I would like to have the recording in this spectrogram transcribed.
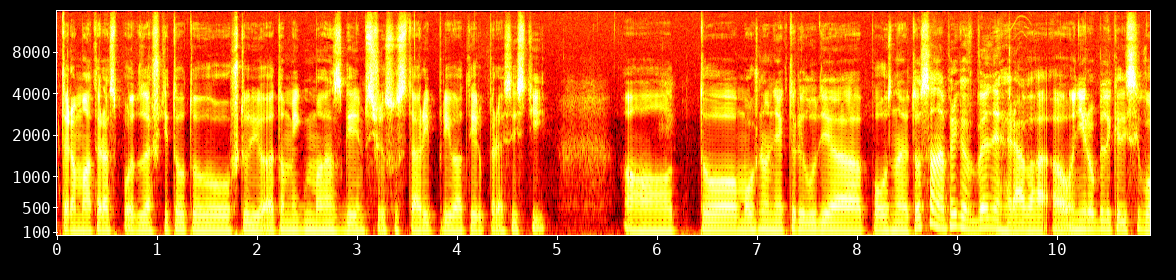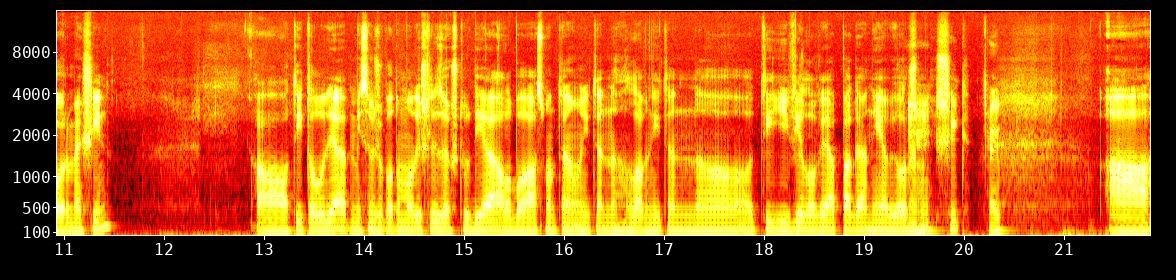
teda má teraz pod zaštitou to štúdio Atomic Mass Games, čo sú starí privatír presisti. O, to možno niektorí ľudia poznajú. To sa napríklad v Bene hráva. Oni robili kedysi War Machine. O, títo ľudia, myslím, že potom odišli zo štúdia, alebo aspoň ten, oni ten hlavný, ten, o, tí Vilovia Pagani a Vilošik. Mhm. Hej. A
